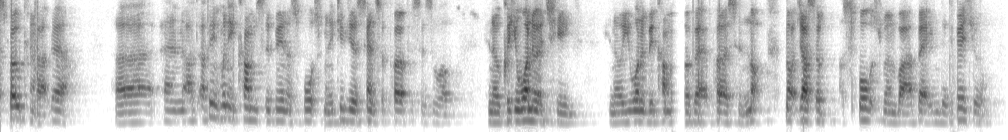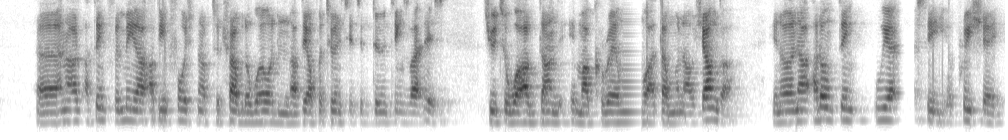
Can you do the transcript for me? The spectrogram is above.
spoken about there. Uh, and I, I, think when it comes to being a sportsman, it gives you a sense of purpose as well. You know, because you want to achieve. You know, you want to become a better person, not not just a, a sportsman, but a better individual. Uh, and I, I, think for me, I, have been fortunate enough to travel the world and have the opportunity to do things like this due to what I've done in my career and what I've done when I was younger. You know, and I, I don't think we actually appreciate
